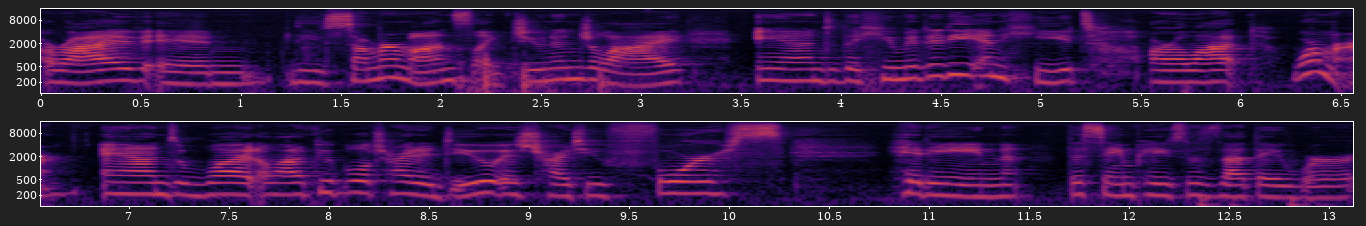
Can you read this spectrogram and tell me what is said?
arrive in these summer months like June and July, and the humidity and heat are a lot warmer. And what a lot of people will try to do is try to force hitting the same paces that they were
